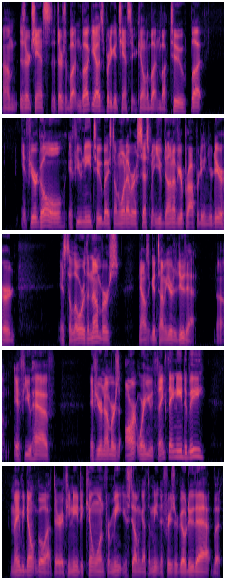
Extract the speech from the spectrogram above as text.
Um, is there a chance that there's a button buck? Yeah, it's a pretty good chance that you're killing a button buck too. But if your goal, if you need to, based on whatever assessment you've done of your property and your deer herd, is to lower the numbers, now's a good time of year to do that. Um, if you have, if your numbers aren't where you think they need to be, maybe don't go out there. If you need to kill one for meat, you still haven't got the meat in the freezer, go do that, but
